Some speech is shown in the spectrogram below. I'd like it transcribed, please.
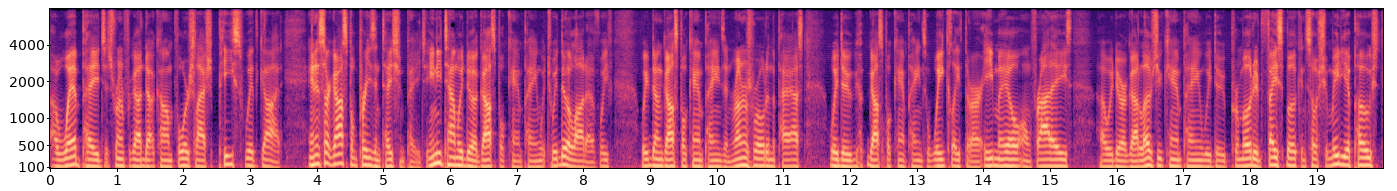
a web page. It's runforgod.com forward slash peace with God. And it's our gospel presentation page. Anytime we do a gospel campaign, which we do a lot of, we've, we've done gospel campaigns in Runner's World in the past. We do gospel campaigns weekly through our email on Fridays. Uh, we do our God Loves You campaign. We do promoted Facebook and social media posts.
